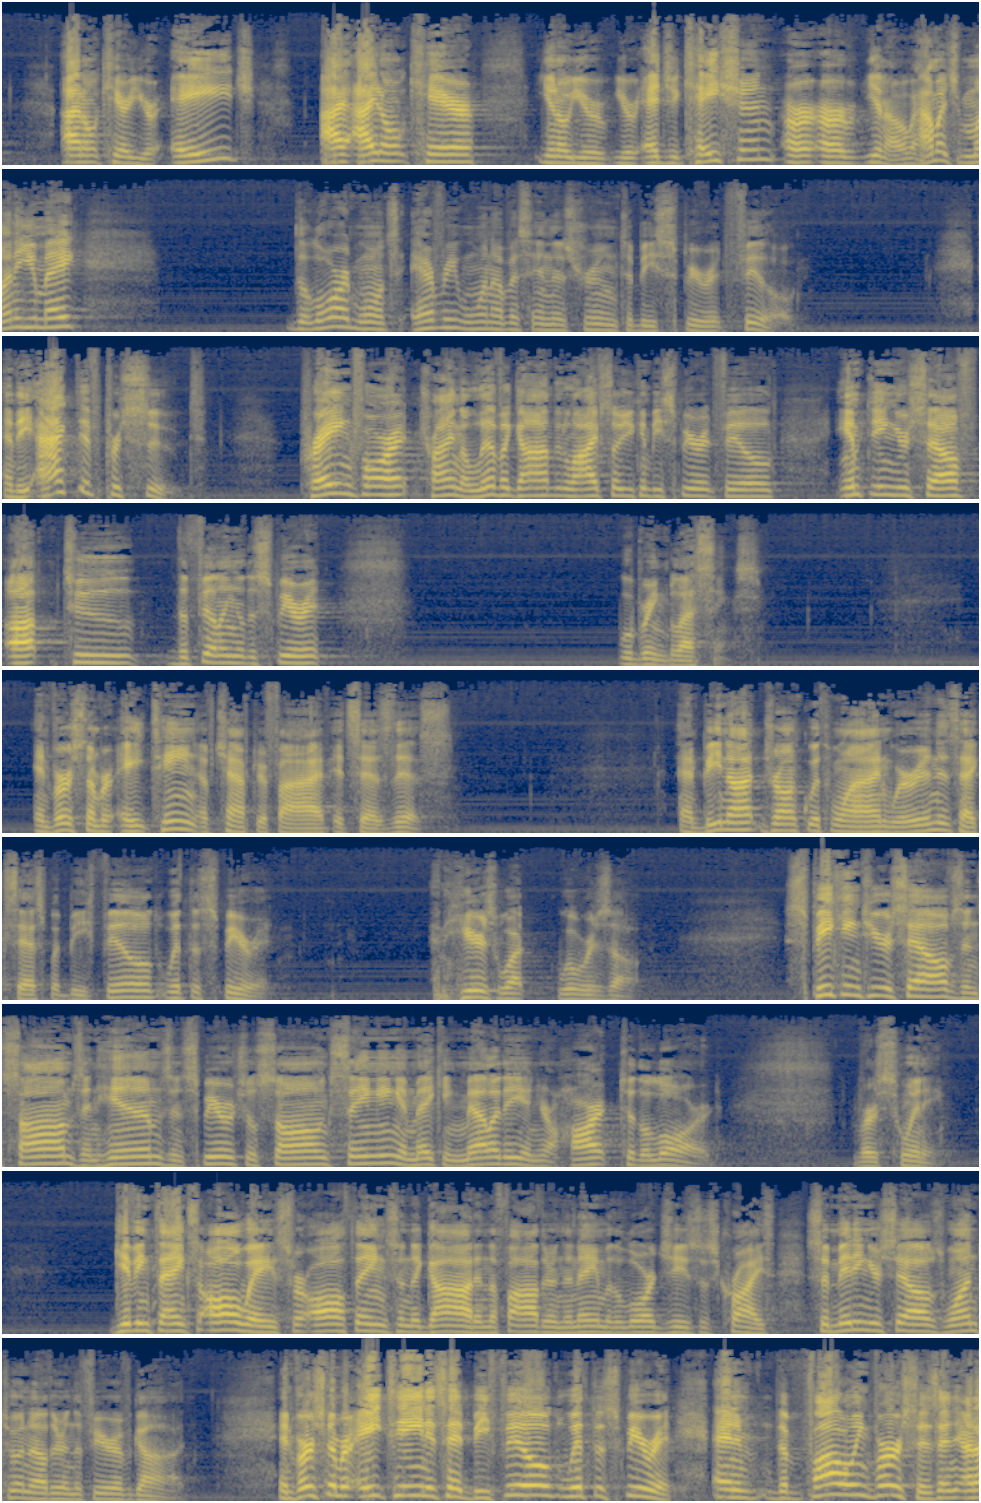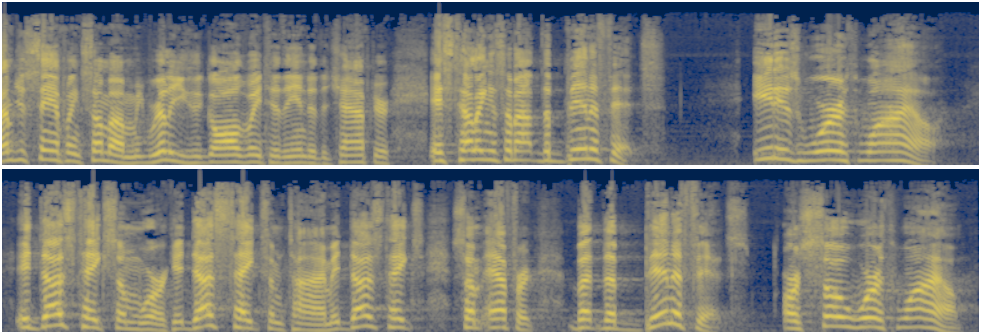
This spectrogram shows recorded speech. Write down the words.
I don't care your age, I, I don't care, you know, your, your education or, or, you know, how much money you make. The Lord wants every one of us in this room to be spirit filled. And the active pursuit, praying for it, trying to live a godly life so you can be spirit filled, emptying yourself up to the filling of the Spirit will bring blessings. In verse number 18 of chapter 5, it says this And be not drunk with wine wherein is excess, but be filled with the Spirit. And here's what will result speaking to yourselves in psalms and hymns and spiritual songs, singing and making melody in your heart to the Lord. Verse 20 giving thanks always for all things unto God and the Father in the name of the Lord Jesus Christ, submitting yourselves one to another in the fear of God. In verse number 18, it said, Be filled with the Spirit. And in the following verses, and, and, I'm just sampling some of them, really, you could go all the way to the end of the chapter, it's telling us about the benefits. It is worthwhile. It does take some work, it does take some time, it does take some effort, but the benefits are so worthwhile.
